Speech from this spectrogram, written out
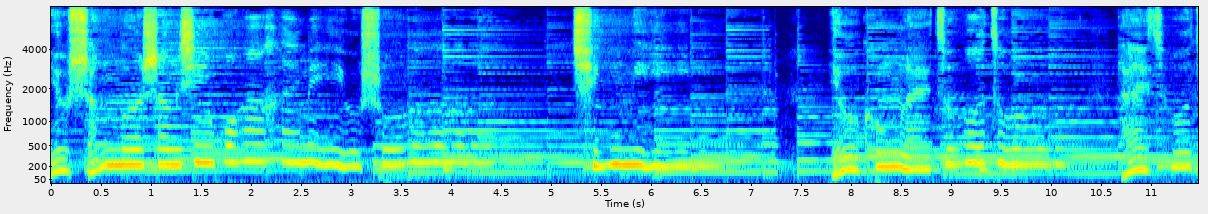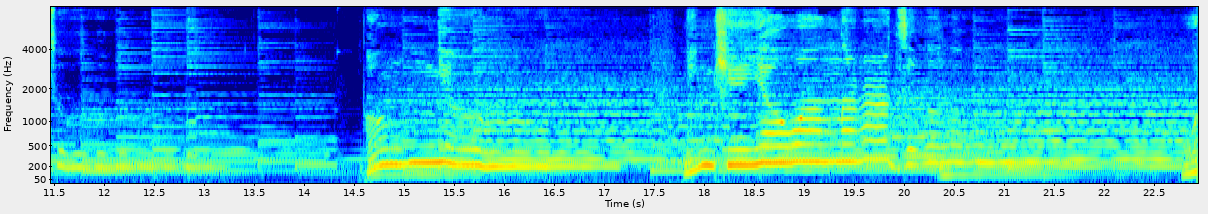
有什么伤心话还没有说？请你有空来坐坐，来坐坐。朋友，明天要往哪儿走？我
